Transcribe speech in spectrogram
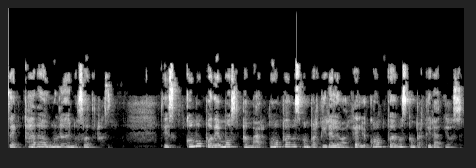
de cada uno de nosotros. Entonces, ¿cómo podemos amar? ¿Cómo podemos compartir el Evangelio? ¿Cómo podemos compartir a Dios?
